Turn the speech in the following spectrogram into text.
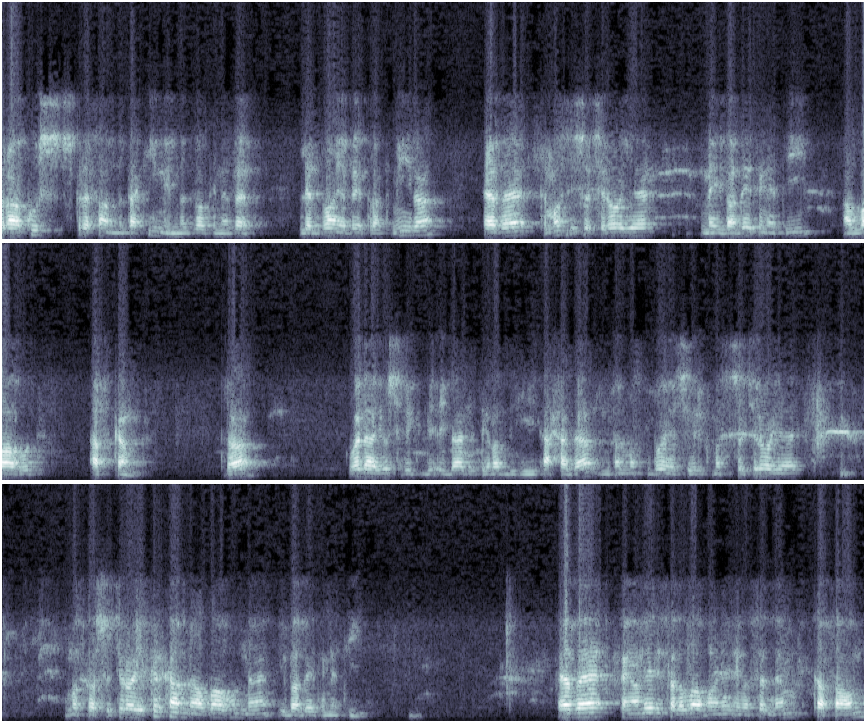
Pra kush shpreson në takimin me Zotin e vet, le të baje vepra të mira edhe të mos i shoqëroje me ibadetin e tij Allahut askand. Pra, wala yushrik bi ibadati rabbih ahada, domethënë mos të bëje shirk, mos shoqëroje mos t'ia shoqëroje kërkan me Allahun në ibadetin e tij. Edhe pejgamberi sallallahu alaihi wasallam ka thënë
